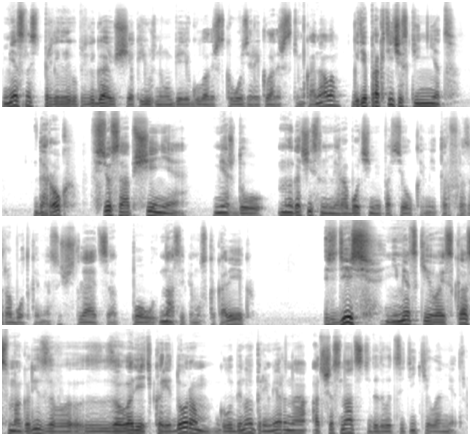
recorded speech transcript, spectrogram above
местность, прилегающая к южному берегу Ладожского озера и к каналам, где практически нет дорог. Все сообщение между многочисленными рабочими поселками и торфразработками осуществляется по насыпям узкоколеек. Здесь немецкие войска смогли завладеть коридором глубиной примерно от 16 до 20 километров.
